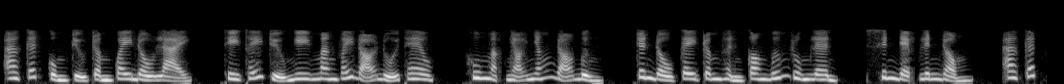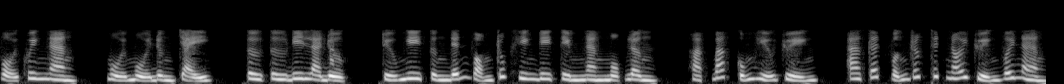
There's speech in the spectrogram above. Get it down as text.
A Kết cùng Triệu Trầm quay đầu lại, thì thấy Triệu Nghi mang váy đỏ đuổi theo, khuôn mặt nhỏ nhắn đỏ bừng, trên đầu cây trâm hình con bướm rung lên, xinh đẹp linh động, A Kết vội khuyên nàng, muội muội đừng chạy, từ từ đi là được, Triệu Nghi từng đến vọng Trúc Hiên đi tìm nàng một lần, hoặc bác cũng hiểu chuyện, A Kết vẫn rất thích nói chuyện với nàng,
